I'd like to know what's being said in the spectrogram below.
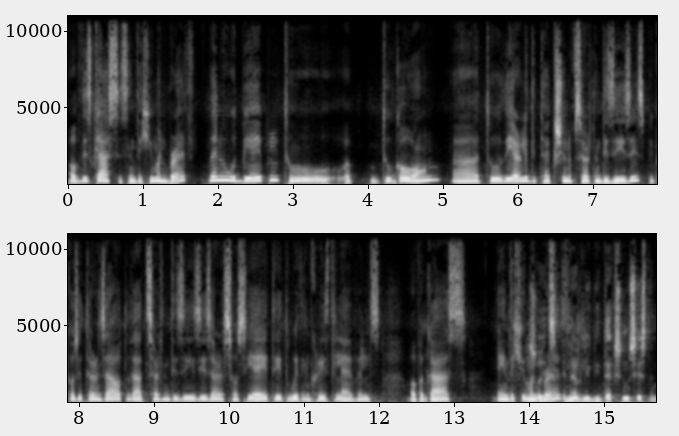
of these gases in the human breath, then we would be able to uh, to go on uh, to the early detection of certain diseases because it turns out that certain diseases are associated with increased levels of a gas in the human so breath it's an early detection system.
